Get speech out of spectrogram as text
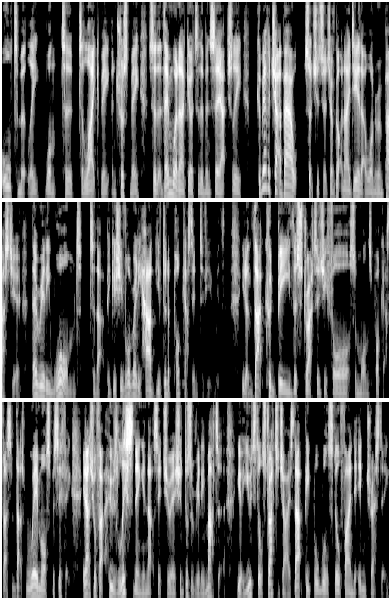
ultimately want to to like me and trust me, so that then when I go to them and say, actually, could we have a chat about such and such? I've got an idea that I want to run past you. They're really warmed to that because you've already had you've done a podcast interview with them. You know that could be the strategy for someone's podcast. That's that's way more specific. In actual fact, who's listening in that situation doesn't really matter. You know, you would still strategize that people will still find it interesting,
